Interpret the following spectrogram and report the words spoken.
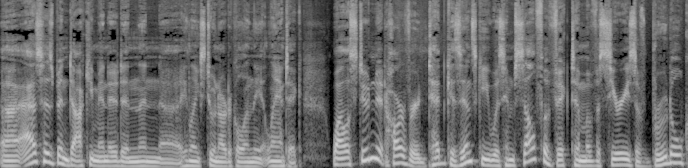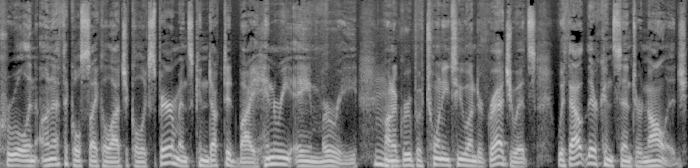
Uh, as has been documented, and then uh, he links to an article in The Atlantic. While a student at Harvard, Ted Kaczynski was himself a victim of a series of brutal, cruel, and unethical psychological experiments conducted by Henry A. Murray on a group of 22 undergraduates without their consent or knowledge.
